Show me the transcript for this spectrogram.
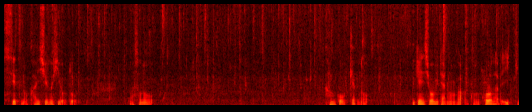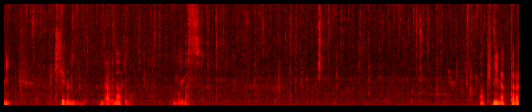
施設の改修の費用と、まあ、その観光客の減少みたいなのがこのコロナで一気に来てるんだろうなと思います。まあ、気になったら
